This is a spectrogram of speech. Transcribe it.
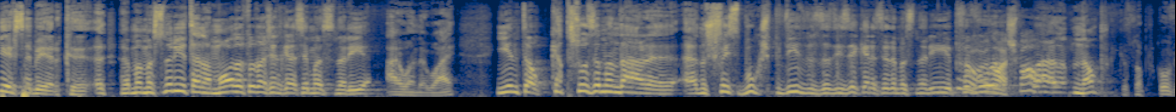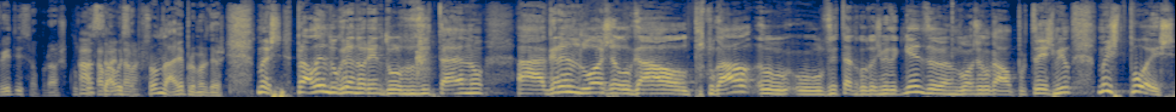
Quer saber que a maçonaria está na moda, toda a gente quer ser maçonaria. I wonder why. E então, que há pessoas a mandar uh, nos Facebooks pedidos a dizer que era ser da maçonaria, por favor. Não, acho mal. não, porque só por convite e só por auscultação ah, tá bem, tá só por sondário, pelo amor de Deus. Mas, para além do Grande Oriente Lusitano, há a Grande Loja Legal de Portugal, o, o Lusitano com 2.500, a Grande Loja Legal por 3.000, mas depois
